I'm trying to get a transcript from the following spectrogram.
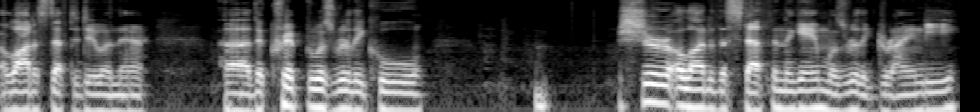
a lot of stuff to do in there. Uh, the crypt was really cool. Sure, a lot of the stuff in the game was really grindy.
